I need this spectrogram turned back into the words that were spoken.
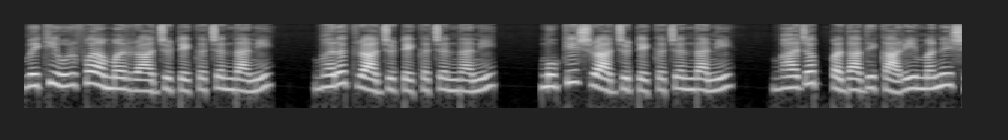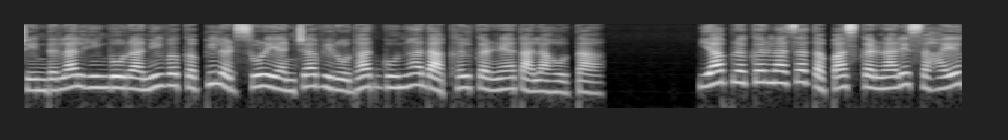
विकी उर्फ अमर राजू टेकचंदानी भरत राजू टेकचंदानी मुकेश राजू टेकचंदानी भाजप पदाधिकारी मनीष इंदरलाल हिंगोरानी व कपिल अडसूळ यांच्या विरोधात गुन्हा दाखल करण्यात आला होता. या प्रकरणाचा तपास करणारे सहायक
